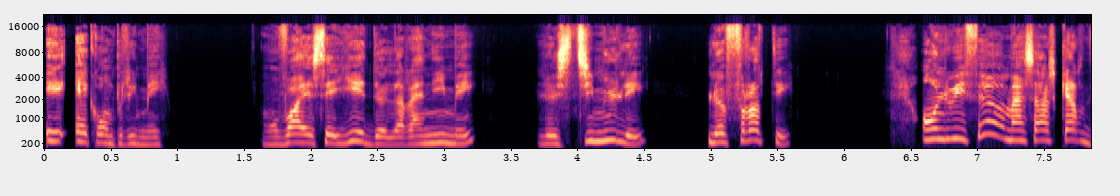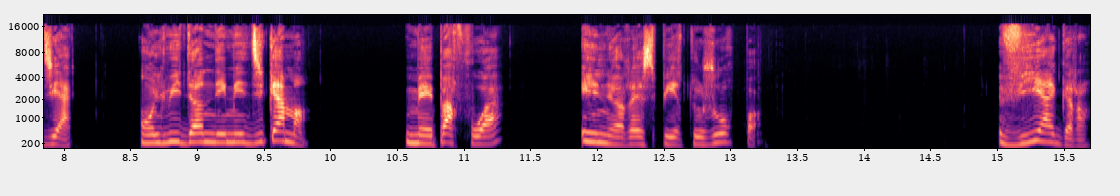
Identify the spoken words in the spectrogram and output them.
et est comprimé. On va essayer de le ranimer, le stimuler, le frotter. On lui fait un massage cardiaque, on lui donne des médicaments, mais parfois, il ne respire toujours pas. Viagra.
